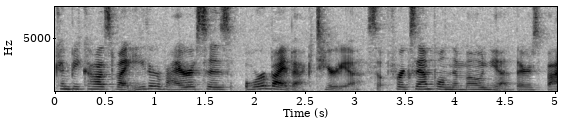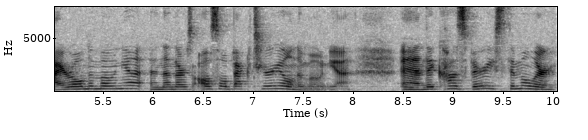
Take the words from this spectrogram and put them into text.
can be caused by either viruses or by bacteria. So for example, pneumonia, there's viral pneumonia and then there's also bacterial pneumonia. And they cause very similar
